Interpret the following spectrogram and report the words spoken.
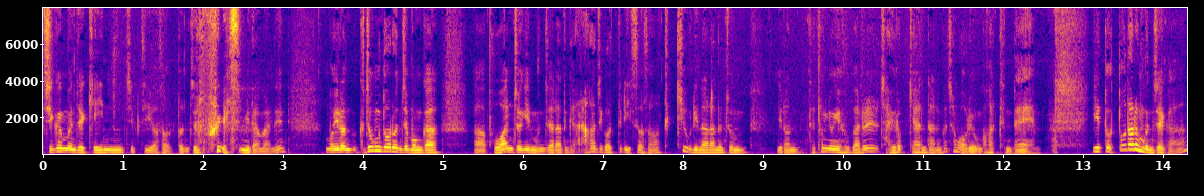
지금은 이제 개인 집 뛰어서 어떤지는 모르겠습니다만은 뭐 이런 그 정도로 이제 뭔가 아, 보완적인 문제라든가 여러 가지 것들이 있어서 특히 우리나라는 좀 이런 대통령의 휴가를 자유롭게 한다는 건 참 어려운 것 같은데 이게 또, 또 다른 문제가,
